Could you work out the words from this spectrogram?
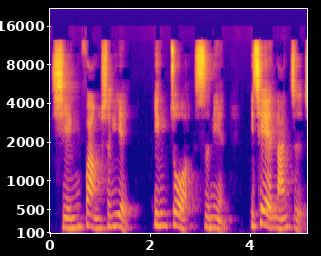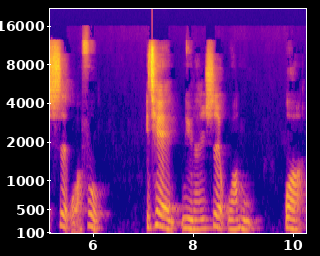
行放生业，应作是念：一切男子是我父，一切女人是我母，我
